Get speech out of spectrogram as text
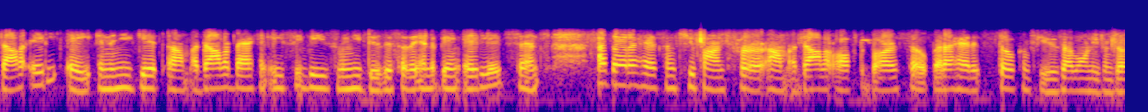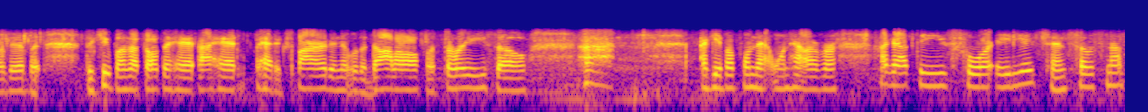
Dollar eighty-eight, and then you get um, a dollar back in ECBs when you do this, so they end up being eighty-eight cents. I thought I had some coupons for um, a dollar off the bar soap, but I had it so confused I won't even go there. But the coupons I thought they had I had had expired, and it was a dollar off or three, so. I gave up on that one. However, I got these for 88 cents, so it's not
